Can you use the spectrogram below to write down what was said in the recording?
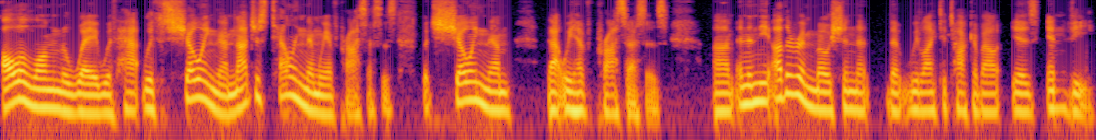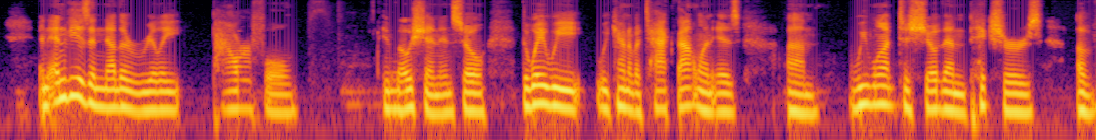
all along the way with ha- with showing them, not just telling them we have processes, but showing them that we have processes. Um, and then the other emotion that that we like to talk about is envy, and envy is another really powerful emotion. And so the way we we kind of attack that one is um, we want to show them pictures of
